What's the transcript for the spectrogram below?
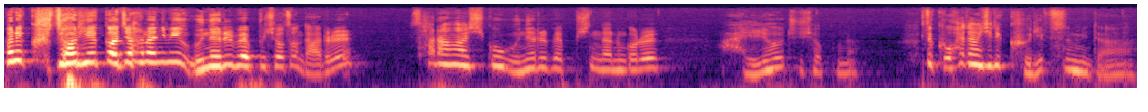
아니 그 자리에까지 하나님이 은혜를 베푸셔서 나를 사랑하시고 은혜를 베푸신다는 것을 알려주셨구나. 근데 그 화장실이 그립습니다.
